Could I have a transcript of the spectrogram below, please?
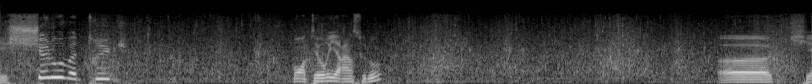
C'est chelou votre truc. Bon en théorie y a rien sous l'eau. Ok.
